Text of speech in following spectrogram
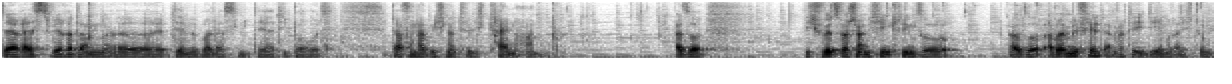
Der Rest wäre dann äh, dem überlassen, der die baut. Davon habe ich natürlich keine Ahnung. Also, ich würde es wahrscheinlich hinkriegen, so. Also, aber mir fehlt einfach der Ideenreichtum.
